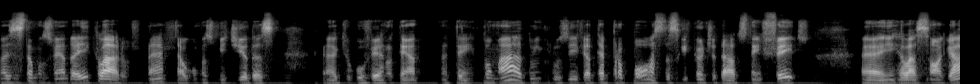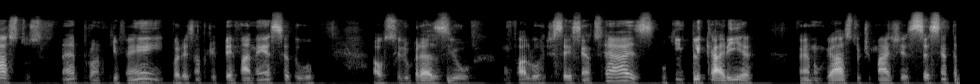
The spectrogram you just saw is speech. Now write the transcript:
Nós estamos vendo aí, claro, né, algumas medidas que o governo tem, tem, tomado, inclusive até propostas que candidatos têm feito é, em relação a gastos né, para o ano que vem, por exemplo, de permanência do Auxílio Brasil no valor de 600 reais, o que implicaria né, num gasto de mais de 60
